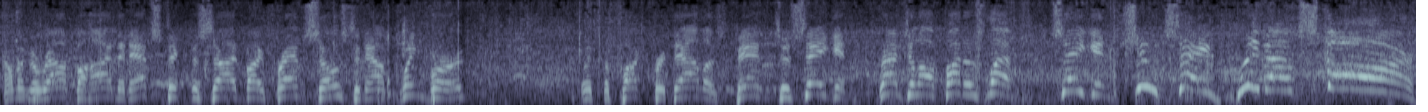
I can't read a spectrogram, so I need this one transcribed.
coming around behind the net, stick aside by Francouz, and now Klingberg with the puck for Dallas. Benn to Seguin. Radulov on his left. Seguin shoots, save, rebound, score!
